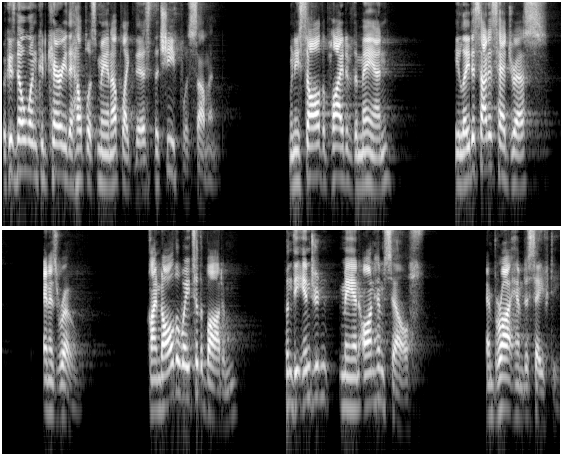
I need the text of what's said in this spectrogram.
Because no one could carry the helpless man up like this, the chief was summoned. When he saw the plight of the man, he laid aside his headdress and his robe, climbed all the way to the bottom, put the injured man on himself, and brought him to safety.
